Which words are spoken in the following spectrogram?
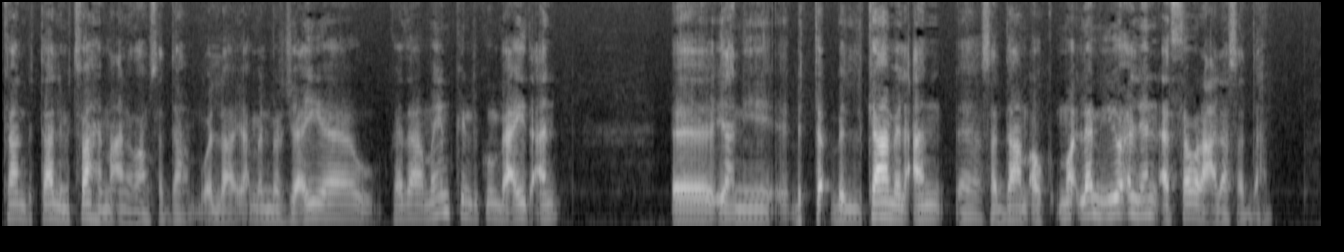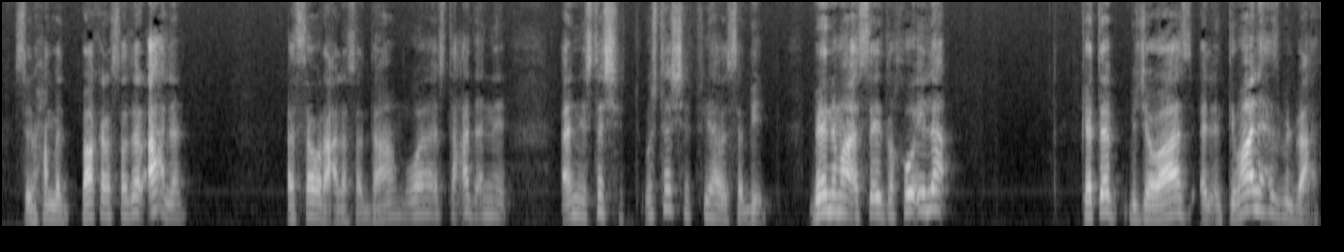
كان بالتالي متفاهم مع نظام صدام ولا يعمل مرجعية وكذا ما يمكن يكون بعيد عن آه، يعني بالكامل عن آه، صدام أو لم يعلن الثورة على صدام. السيد محمد باكر الصدر أعلن الثورة على صدام واستعد أن أن يستشهد واستشهد في هذا السبيل. بينما السيد الخوئي لا. كتب بجواز الانتماء لحزب البعث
